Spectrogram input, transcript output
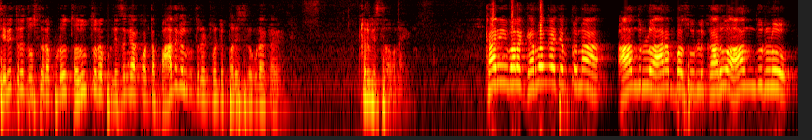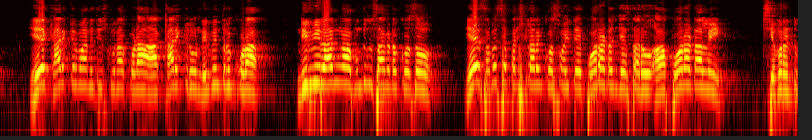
చరిత్ర చూస్తున్నప్పుడు చదువుతున్నప్పుడు నిజంగా కొంత బాధ కలుగుతున్నటువంటి పరిస్థితులు కూడా కనిపిస్తూ ఉన్నాయి. కానీ ఇవాళ గర్వంగా చెప్తున్న ఆంధ్రులు ఆరంభ సూర్యులు కారు ఆంధ్రులు ఏ కార్యక్రమాన్ని తీసుకున్నా కూడా ఆ కార్యక్రమం నిర్మించడం కూడా నిర్విరాంగా ముందుకు సాగడం కోసం ఏ సమస్య పరిష్కారం కోసం అయితే పోరాటం చేస్తారో ఆ పోరాటాల్ని చివరంటూ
